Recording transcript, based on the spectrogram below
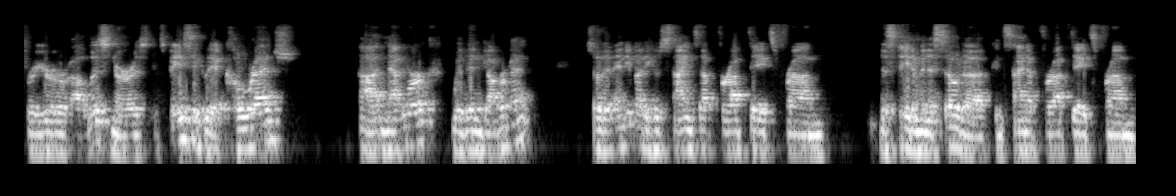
for your uh, listeners, it's basically a co-reg uh, network within government, so that anybody who signs up for updates from the state of Minnesota can sign up for updates from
